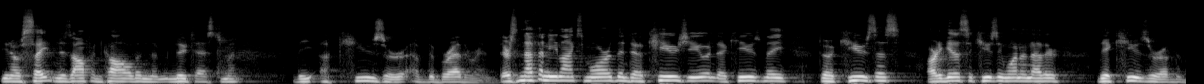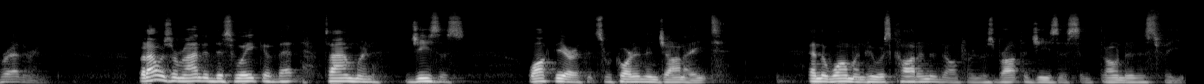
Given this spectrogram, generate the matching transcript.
You know Satan is often called in the New Testament the accuser of the brethren. There's nothing he likes more than to accuse you and to accuse me to accuse us or to get us accusing one another, the accuser of the brethren. But I was reminded this week of that time when Jesus walked the earth. It's recorded in John 8. And the woman who was caught in adultery was brought to Jesus and thrown at his feet.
